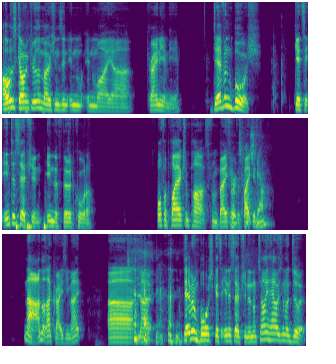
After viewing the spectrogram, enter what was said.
I was going through the motions in in in my uh, cranium here. Devin Bush gets an interception in the third quarter off a play action pass from Baker. For a Baker's- touchdown. Nah, I'm not that crazy, mate. Uh, no, Devin Bush gets an interception, and I'll tell you how he's going to do it.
